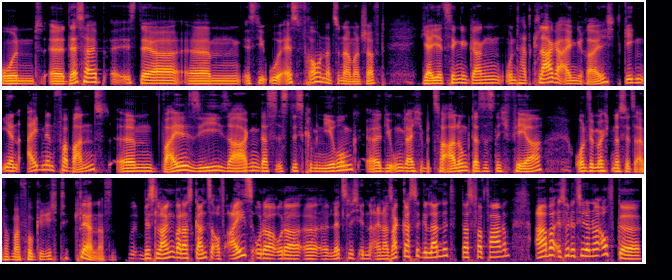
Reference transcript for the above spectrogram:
Und äh, deshalb ist der ähm, ist die US-Frauennationalmannschaft ja jetzt hingegangen und hat Klage eingereicht gegen ihren eigenen Verband, ähm, weil sie sagen, das ist Diskriminierung, äh, die ungleiche Bezahlung, das ist nicht fair und wir möchten das jetzt einfach mal vor Gericht klären lassen. bislang war das Ganze auf Eis oder, oder äh, letztlich in einer Sackgasse gelandet, das Verfahren. Aber es wird jetzt wieder neu aufge,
